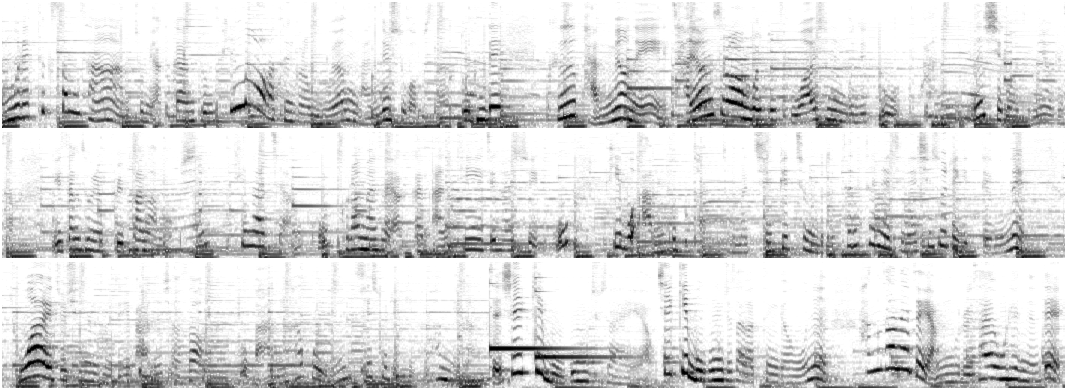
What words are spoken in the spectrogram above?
약물의 특성상 좀 약간 좀 필러와 같은 그런 모양을 만들 수가 없어요. 또 근데 그 반면에 자연스러운 걸 또 좋아하시는 분들이 또 많으시거든요. 그래서 일상생활 불편함 없이 티나지 않고 그러면서 약간 안티에이징 할 수 있고 피부 안부터 진피층부터 튼튼해지는 시술이기 때문에 좋아해 주시는 분들이 많으셔서 또 많이 하고 있는 시술이기도 합니다. 이제 실키 모공 주사예요. 실키 모공 주사 같은 경우는 항산화제 약물을 사용을 했는데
